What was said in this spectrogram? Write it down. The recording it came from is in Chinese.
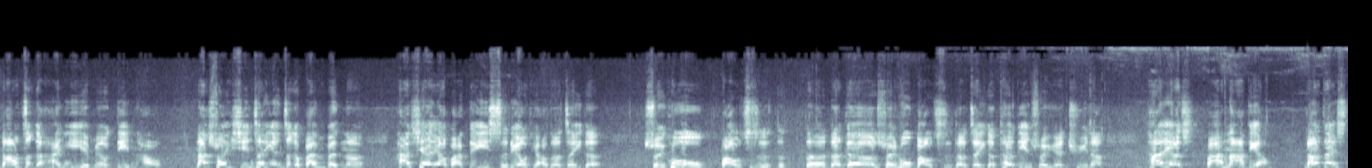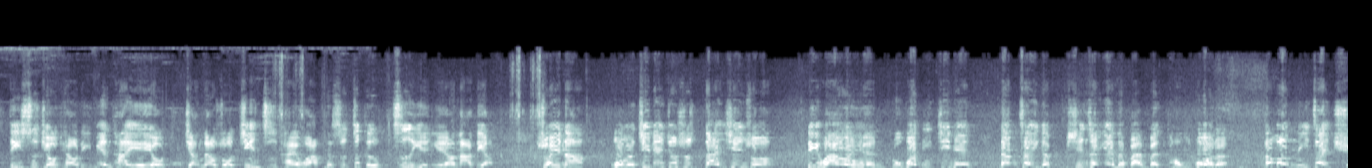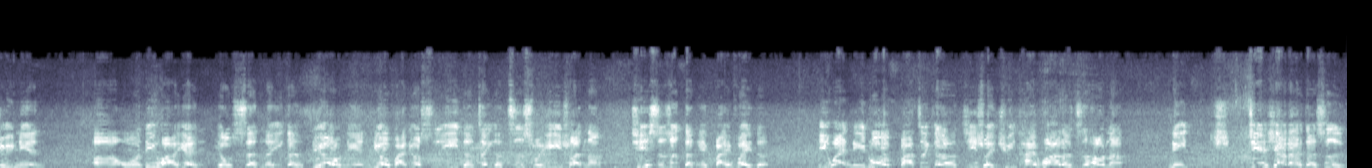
然后这个含义也没有定好。那所以行政院这个版本呢，他现在要把第十六条的这个水库保持的的那个水土保持的这个特定水源区呢，他要把它拿掉。然后在第十九条里面，他也有讲到说禁止开花，可是这个字眼也要拿掉。所以呢，我们今天就是担心说，立法委员，如果你今天让这一个行政院的版本通过了，那么你在去年，呃，我们立法院有审了一个六年六百六十亿的这个治水预算呢，其实是等于白费的，因为你如果把这个集水区开发了之后呢，你接下来的是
